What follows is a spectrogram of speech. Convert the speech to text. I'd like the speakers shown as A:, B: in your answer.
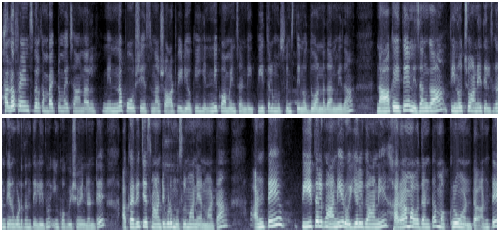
A: Hello friends welcome back to my channel. నిన్న post చేసిన short వీడియోకి ఎన్ని కామెంట్స్ అండి? పీతలు ముస్లిమ్స్ తినొద్దు అన్న దాని మీద. నాకైతే నిజంగా తినొచ్చు అనేది తెలుసు కానీ తినకూడదని తెలియదు ఇంకొక విషయం ఏంటంటే ఆ కర్రీ చేసిన ఆంటీ కూడా ముసల్మానే అనమాట అంటే పీతలు కానీ రొయ్యలు కానీ హరామ్ అవ్వదంట మక్రూ అంట. అంటే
